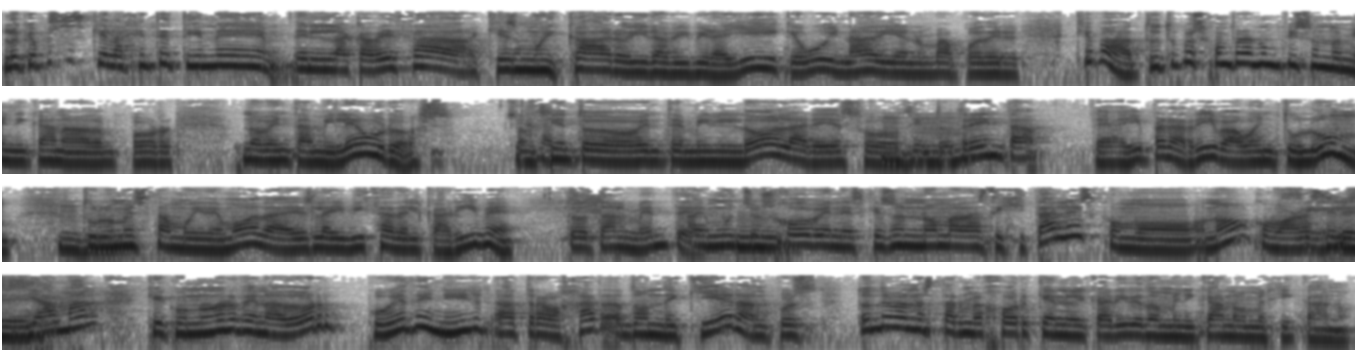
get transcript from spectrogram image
Lo que pasa es que la gente tiene en la cabeza que es muy caro ir a vivir allí, que uy, nadie va a poder... ¿Qué va? Tú te puedes comprar un piso en Dominicana por 90.000 euros. Son 120 mil dólares o 130 de ahí para arriba o en Tulum. Tulum está muy de moda, es la Ibiza del Caribe. Totalmente. Hay muchos jóvenes que son nómadas digitales, como, ¿no? Como ahora se les llaman, que con un ordenador pueden ir a trabajar a donde quieran. Pues, ¿dónde van a estar mejor que en el Caribe dominicano o mexicano?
